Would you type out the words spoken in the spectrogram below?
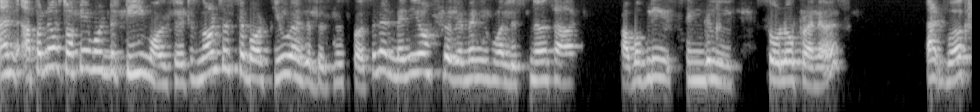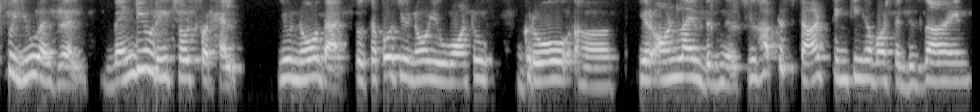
and Aparna was talking about the team also. It is not just about you as a business person, and many of the women who are listeners are probably single solopreneurs. That works for you as well. When do you reach out for help? You know that. So, suppose you know you want to grow uh, your online business, you have to start thinking about the design.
